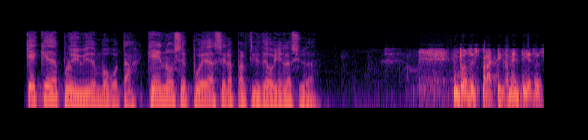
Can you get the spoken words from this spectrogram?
¿qué queda prohibido en Bogotá? ¿Qué no se puede hacer a partir de hoy en la ciudad? Entonces, prácticamente, y esa es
